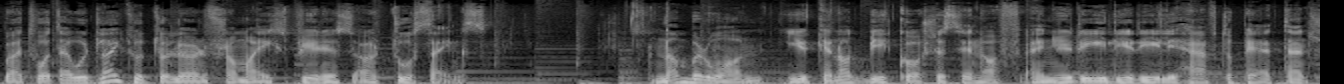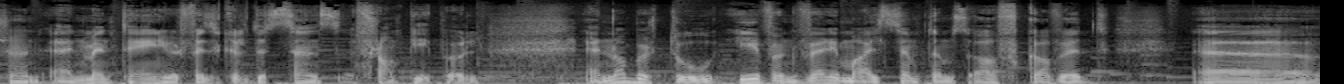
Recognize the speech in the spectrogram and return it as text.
But what I would like you to learn from my experience are two things. Number one, you cannot be cautious enough, and you really, really have to pay attention and maintain your physical distance from people. And number two, even very mild symptoms of COVID. Uh,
